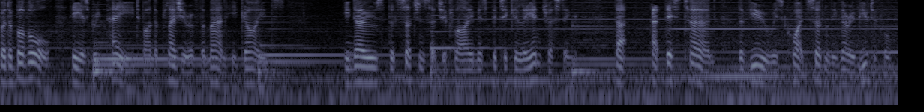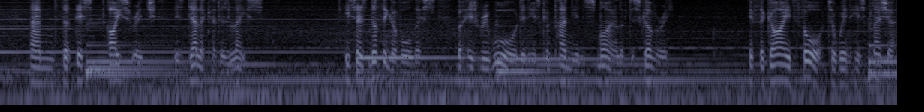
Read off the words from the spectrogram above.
But above all, he is repaid by the pleasure of the man he guides. He knows that such and such a climb is particularly interesting, that at this turn the view is quite suddenly very beautiful, and that this ice ridge is delicate as lace. He says nothing of all this, but his reward in his companion's smile of discovery. If the guide thought to win his pleasure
